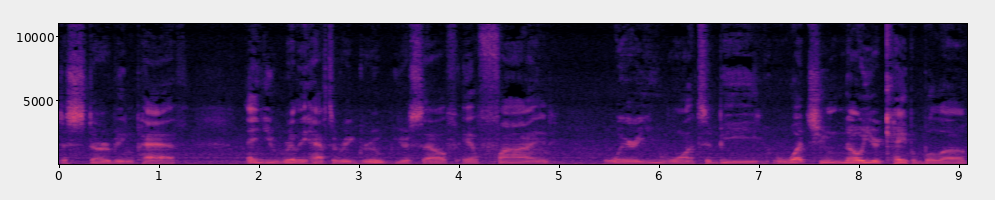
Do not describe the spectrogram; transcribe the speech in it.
disturbing path, and you really have to regroup yourself and find where you want to be, what you know you're capable of,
